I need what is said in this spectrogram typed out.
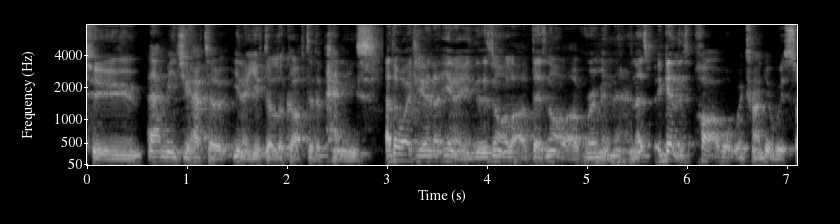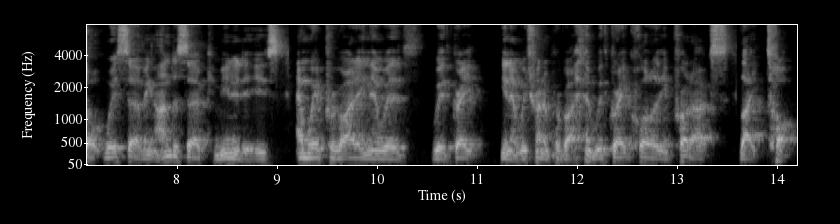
to. That means you have to, you know, you have to look after the pennies. Otherwise, you up, you know, there's not a lot of there's not a lot of room in there. And that's again, that's part of what we're trying to do. We're so, we're serving underserved communities, and we're providing them with with great. You know, we're trying to provide them with great quality products, like top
